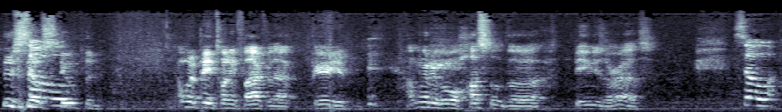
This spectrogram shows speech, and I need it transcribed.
This is so, So- stupid. I'm gonna pay twenty-five for that. Period. I'm gonna go hustle the babies R Us. So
